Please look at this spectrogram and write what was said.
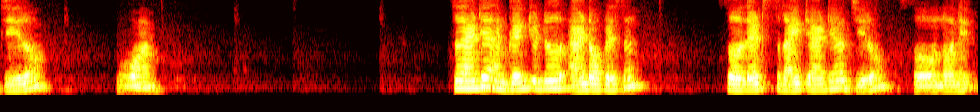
0, 1. So right here I'm going to do AND operation. So let's write at here 0. So no need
